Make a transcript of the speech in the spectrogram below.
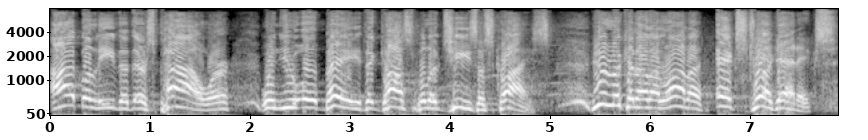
I believe that there's power when you obey the gospel of Jesus Christ. You're looking at a lot of ex-drug addicts,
